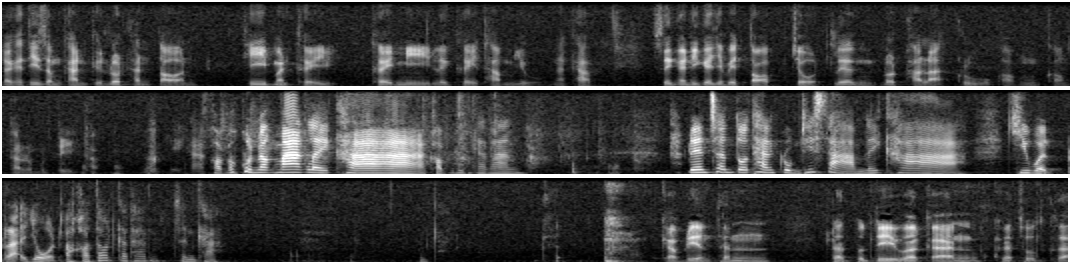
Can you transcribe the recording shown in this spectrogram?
และก็ที่สำคัญคือลดขั้นตอนที่มันเคยเคยมีหรือเคยทำอยู่นะครับ ซึ่งอันนี้ก็จะไปตอบโจทย์เรื่องลดภาระครูของของท่านรัฐมนตรีครับโอเคค่ะขอบพระคุณมาก ๆ เลยค่ะ ขอบพระคุณค่ะท่านเรียนเชิญตัวแทนกลุ่มที่ 3 เลยค่ะ คีย์เวิร์ดประโยชน์อ๋อขอโทษค่ะท่านเชิญค่ะกับเรียนท่าน รัฐมนตรีว่าการกระทรวงศึกษา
